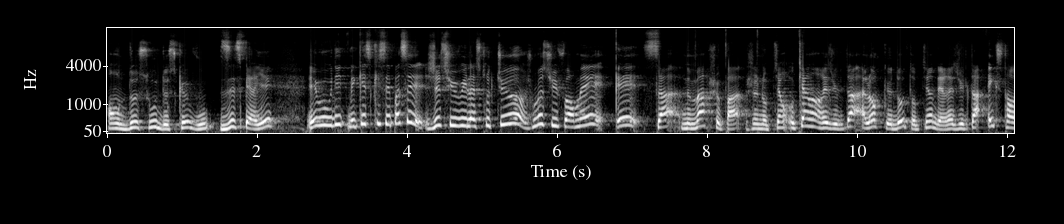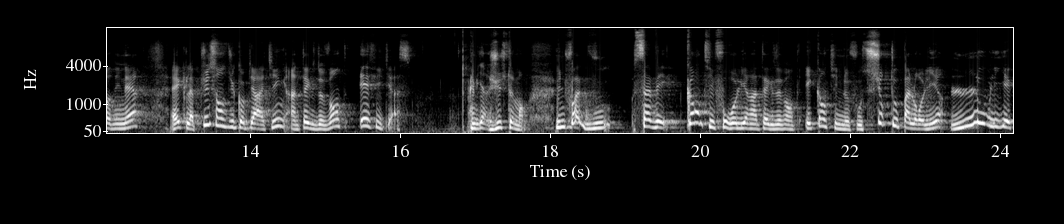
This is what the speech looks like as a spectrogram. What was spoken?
en dessous de ce que vous espériez. Et vous vous dites, mais qu'est-ce qui s'est passé? J'ai suivi la structure, je me suis formé et ça ne marche pas. Je n'obtiens aucun résultat alors que d'autres obtiennent des résultats extraordinaires avec la puissance du copywriting, un texte de vente efficace. Eh bien, justement, une fois que vous savez quand il faut relire un texte de vente et quand il ne faut surtout pas le relire, l'oublier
